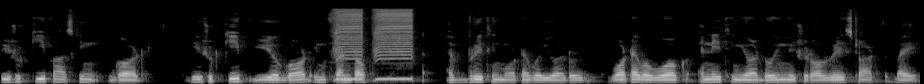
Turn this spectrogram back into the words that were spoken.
You should keep asking god. You should keep your god in front of everything whatever you are doing. Whatever work anything you are doing you should always start by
